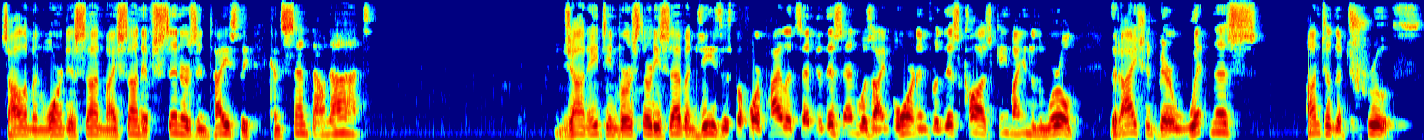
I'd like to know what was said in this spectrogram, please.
Solomon warned his son, My son, if sinners entice thee, consent thou not. John 18, verse 37, Jesus before Pilate said, To this end was I born, and for this cause came I into the world, that I should bear witness unto the truth.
